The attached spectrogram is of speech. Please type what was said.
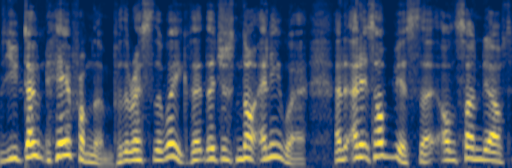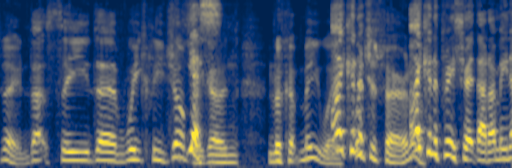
you don't hear from them for the rest of the week. They're, they're just not anywhere. And and it's obvious that on Sunday afternoon, that's the their weekly job. Yes. They go and look at me with, I can, which is fair enough. I can appreciate that. I mean,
